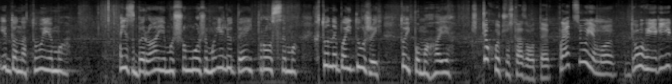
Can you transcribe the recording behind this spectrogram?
і донатуємо, і збираємо, що можемо, і людей просимо. Хто не байдужий, той допомагає. Що хочу сказати? Працюємо другий рік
